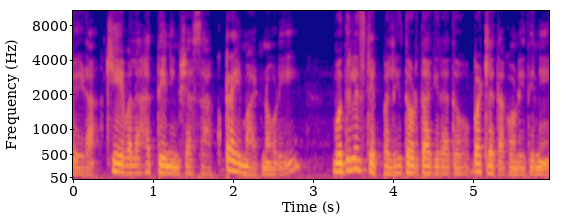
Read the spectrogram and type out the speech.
ಬೇಡ. ಕೇವಲ ಹತ್ತೇ ನಿಮಿಷ ಸಾಕು. ಟ್ರೈ ಮಾಡಿ ನೋಡಿ. ಮೊದಲನೇ ಸ್ಟೆಪ್ಪಲ್ಲಿ ದೊಡ್ಡದಾಗಿರೋದು ಬಟ್ಲೆ ತಗೊಂಡಿದ್ದೀನಿ.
